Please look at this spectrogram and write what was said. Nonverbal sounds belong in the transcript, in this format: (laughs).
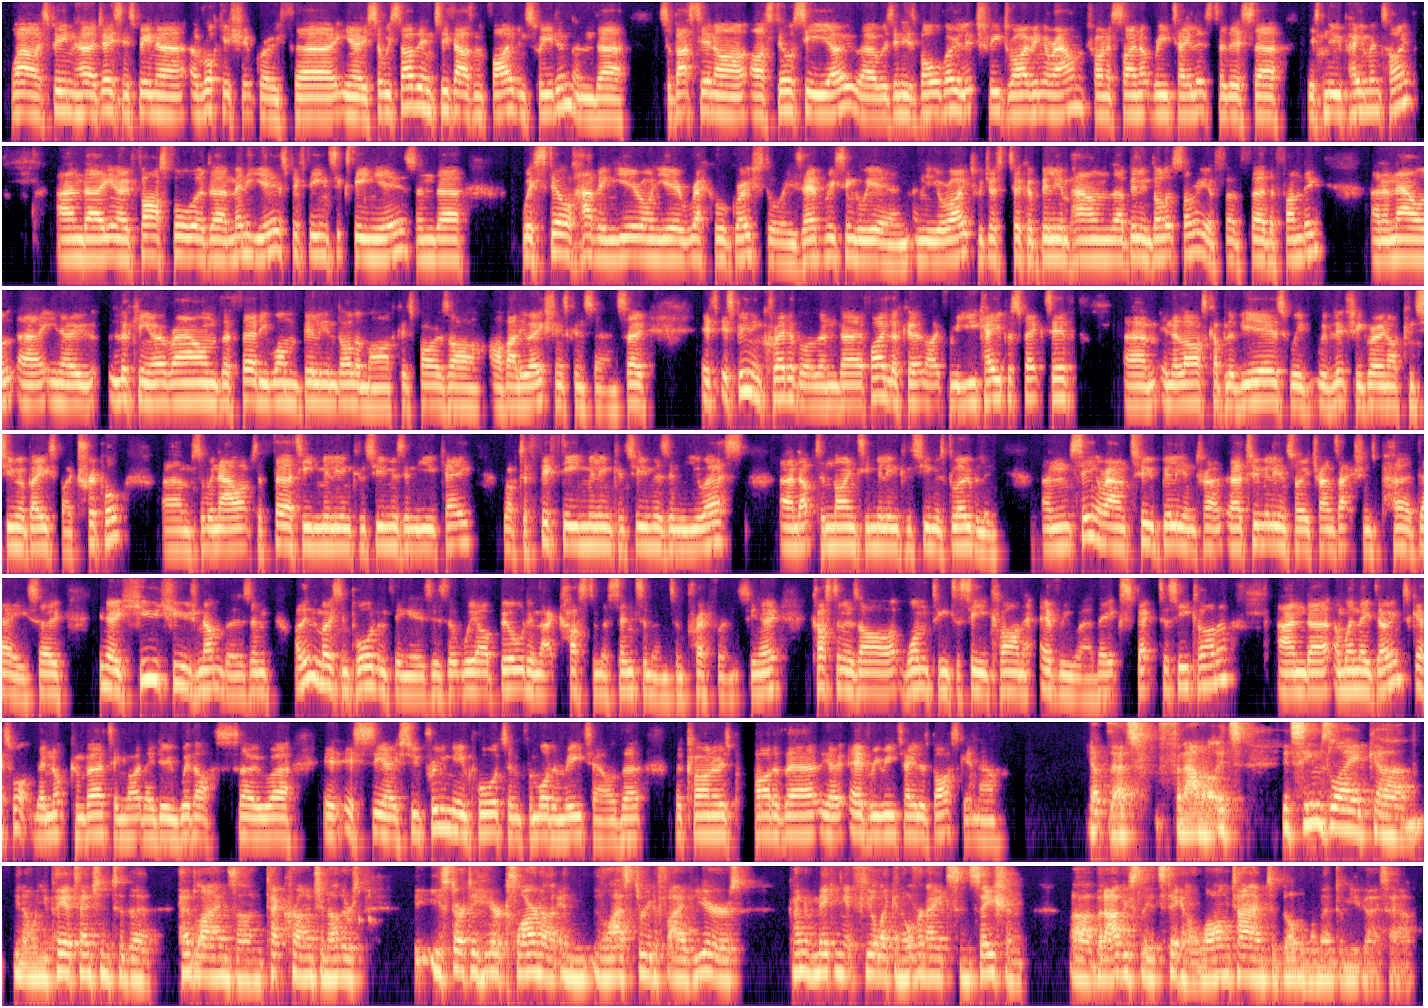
Wow, it's been uh, Jason. It's been a, a rocket ship growth. Uh, you know, so we started in 2005 in Sweden, and uh, Sebastian, our, our still CEO, uh, was in his Volvo, literally driving around trying to sign up retailers to this uh, this new payment type. And, uh, you know, fast forward uh, many years, 15, 16 years, and uh, we're still having year on year record growth stories every single year. And, and, you're right, we just took a billion pound, a billion dollars, sorry, of, of, further funding and are now, uh, you know, looking around the $31 billion mark as far as our, our valuation is concerned. So it's, it's been incredible. And uh, if I look at like from a UK perspective, um, in the last couple of years, we've, we've literally grown our consumer base by triple. Um, so we're now up to 13 million consumers in the UK. We're up to 15 million consumers in the US and up to 90 million consumers globally. And seeing around 2 billion, uh, 2 million, sorry, transactions per day. So, you know, huge, huge numbers. And I think the most important thing is, is that we are building that customer sentiment and preference. You know, customers are wanting to see Klarna everywhere. They expect to see Klarna and uh, and when they don't, guess what? They're not converting like they do with us. So uh, it, it's you know supremely important for modern retail that the Klarna is part of their you know every retailer's basket now. Yep, that's phenomenal. It's it seems like um, you know when you pay attention to the headlines on TechCrunch and others, you start to hear Klarna in the last three to five years, kind of making it feel like an overnight sensation. Uh, but obviously, it's taken a long time to build the momentum you guys have.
